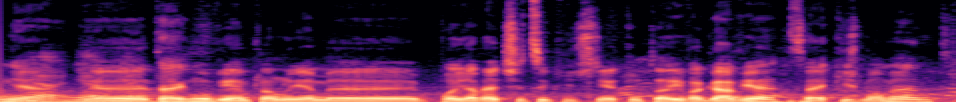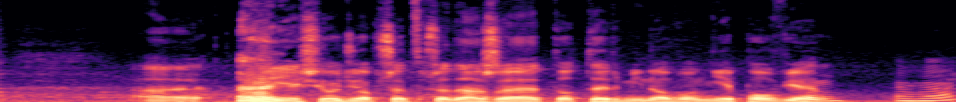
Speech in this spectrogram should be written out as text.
Nie, nie, nie. E, tak jak mówiłem, planujemy pojawiać się cyklicznie tutaj w Agawie za jakiś moment. E, Jeśli chodzi o przedsprzedaże, to terminowo nie powiem. Mhm.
